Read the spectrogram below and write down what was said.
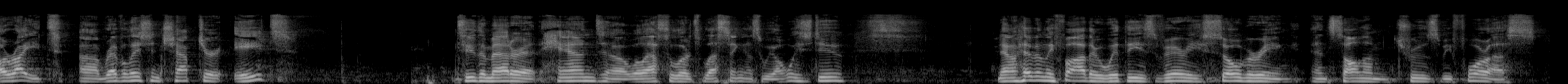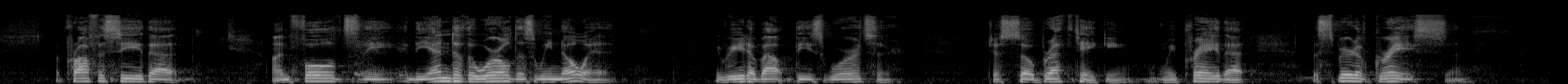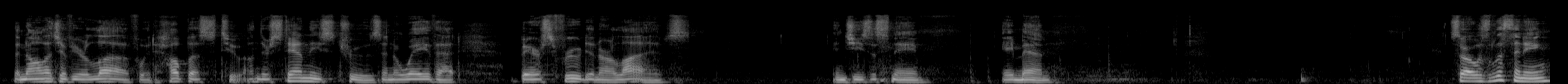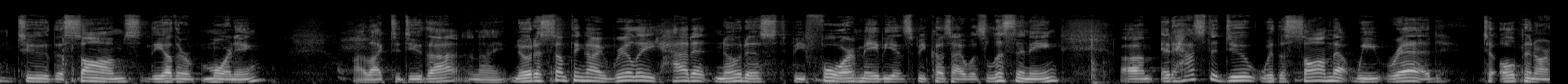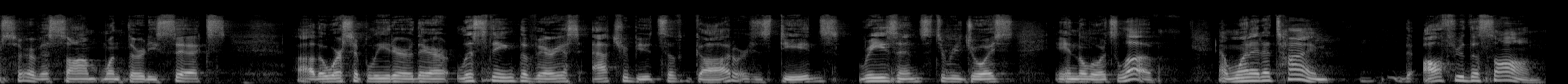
All right, uh, Revelation chapter 8. To the matter at hand, uh, we'll ask the Lord's blessing as we always do. Now, Heavenly Father, with these very sobering and solemn truths before us, the prophecy that unfolds the, the end of the world as we know it, we read about these words that are just so breathtaking. We pray that the Spirit of grace and the knowledge of your love would help us to understand these truths in a way that bears fruit in our lives. In Jesus' name, amen. So I was listening to the Psalms the other morning. I like to do that, and I noticed something I really hadn't noticed before. Maybe it's because I was listening um, it has to do with the psalm that we read to open our service, Psalm 136. Uh, the worship leader there listing the various attributes of God or his deeds, reasons to rejoice in the Lord's love. And one at a time, all through the psalm,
